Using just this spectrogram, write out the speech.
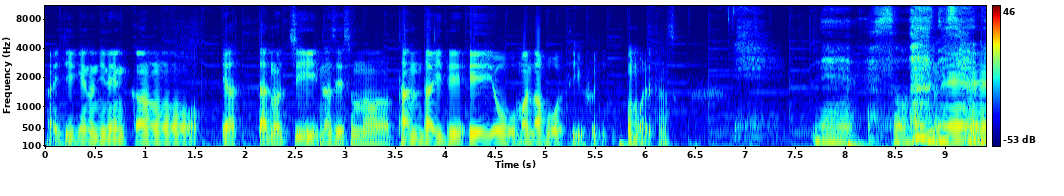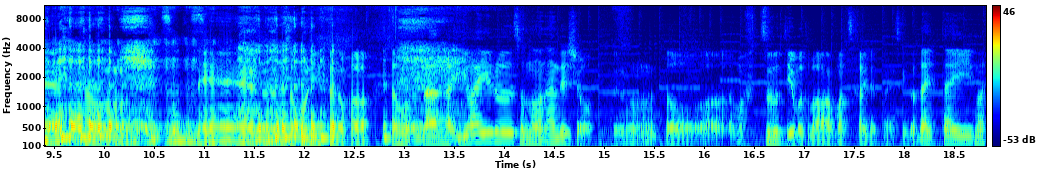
IT 系の2年間をやった後、なぜその短大で栄養を学ぼうっていうふうに思われたんですか？ねそうなんですよねえ、ね。多分そうですねえ、なんでそこに行ったのか。多分なんか、いわゆる、その、なんでしょう。うーんと、まあ、普通っていう言葉はあんま使いたくないですけど、大体の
